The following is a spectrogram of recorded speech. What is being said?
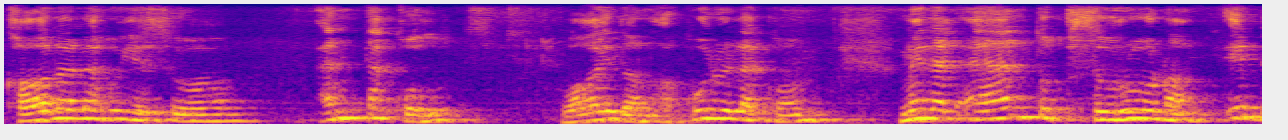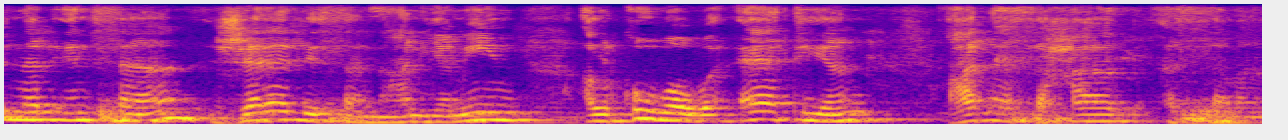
قال له يسوع أنت قلت وأيضا أقول لكم من الآن تبصرون ابن الإنسان جالسا عن يمين القوة واتيا على سحاب السماء.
